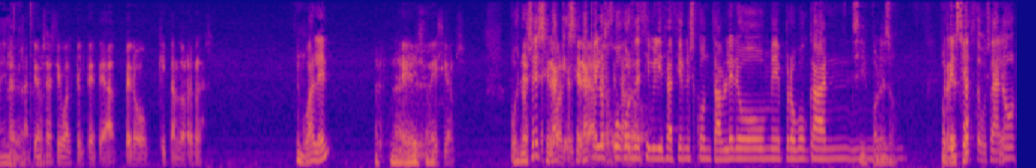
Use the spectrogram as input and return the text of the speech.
el Nations es igual que el TTA, pero quitando reglas. ¿Cuál él? El Nations. Pues no sé, ¿será que, ¿será que los juegos de civilizaciones con tablero me provocan. Sí, por eso. rechazo, o sea, eh, no.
